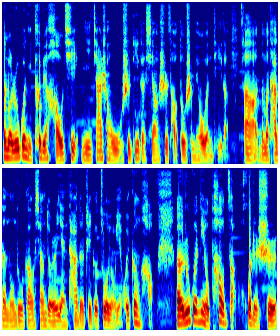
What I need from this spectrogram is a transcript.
那么如果你特别豪气，你加上五十滴的西洋蓍草都是没有问题的啊。那么它的浓度高，相对而言它的这个作用也会更好。呃，如果你有泡澡或者是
